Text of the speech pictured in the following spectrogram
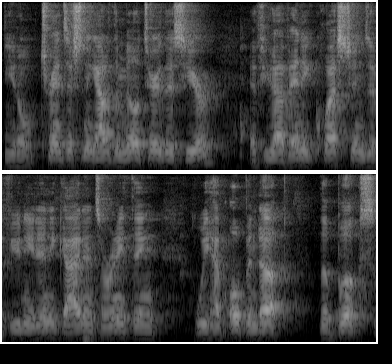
you know transitioning out of the military this year. If you have any questions if you need any guidance or anything we have opened up the books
